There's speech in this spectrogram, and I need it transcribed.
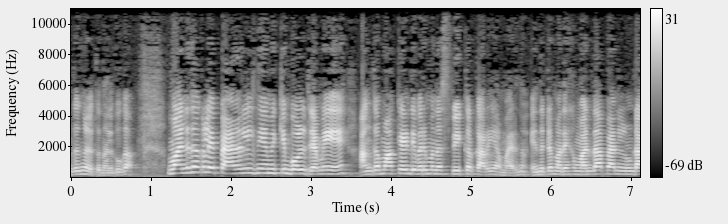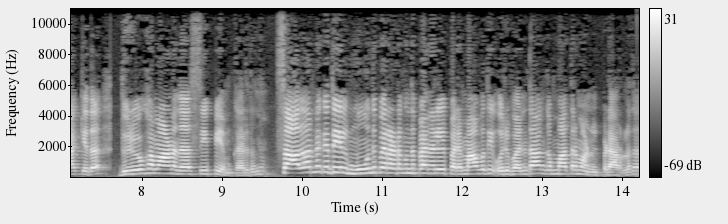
അംഗങ്ങൾക്ക് നൽകുക. വനിതകളെ പാനലിൽ നിയമിക്കുമ്പോൾ രമയെ അംഗമാക്കേണ്ടി വരുമെന്ന് സ്പീക്കർക്ക് അറിയാമായിരുന്നു. എന്നിട്ടും അദ്ദേഹം വനിതാ പാനൽ ഉണ്ടാക്കിയത് ദുരൂഹമാണെന്ന് സി കരുതുന്നു. സാധാരണഗതിയിൽ മൂന്ന് പേർ അടങ്ങുന്ന പാനലിൽ പരമാവധി ഒരു വനിതാ അംഗം മാത്രമാണ് ഉൾപ്പെടാറുള്ളത്.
